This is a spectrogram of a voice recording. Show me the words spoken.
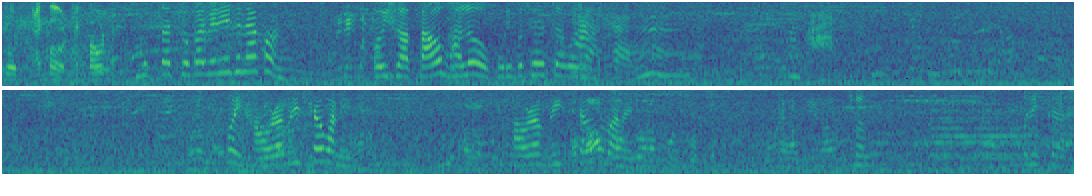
ওর একবার ওর, একবার। ওর। মুক্তার চোকার বেরিয়েছে না এখন? ওই সব তাও ভালো কুড়ি পঁচিশ হাজার টাকা করে ওই হাওড়া ব্রিজটাও বানিয়েছে। হাওড়া ব্রিজটাও তো বানাইছে চল ওদিকটা আস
